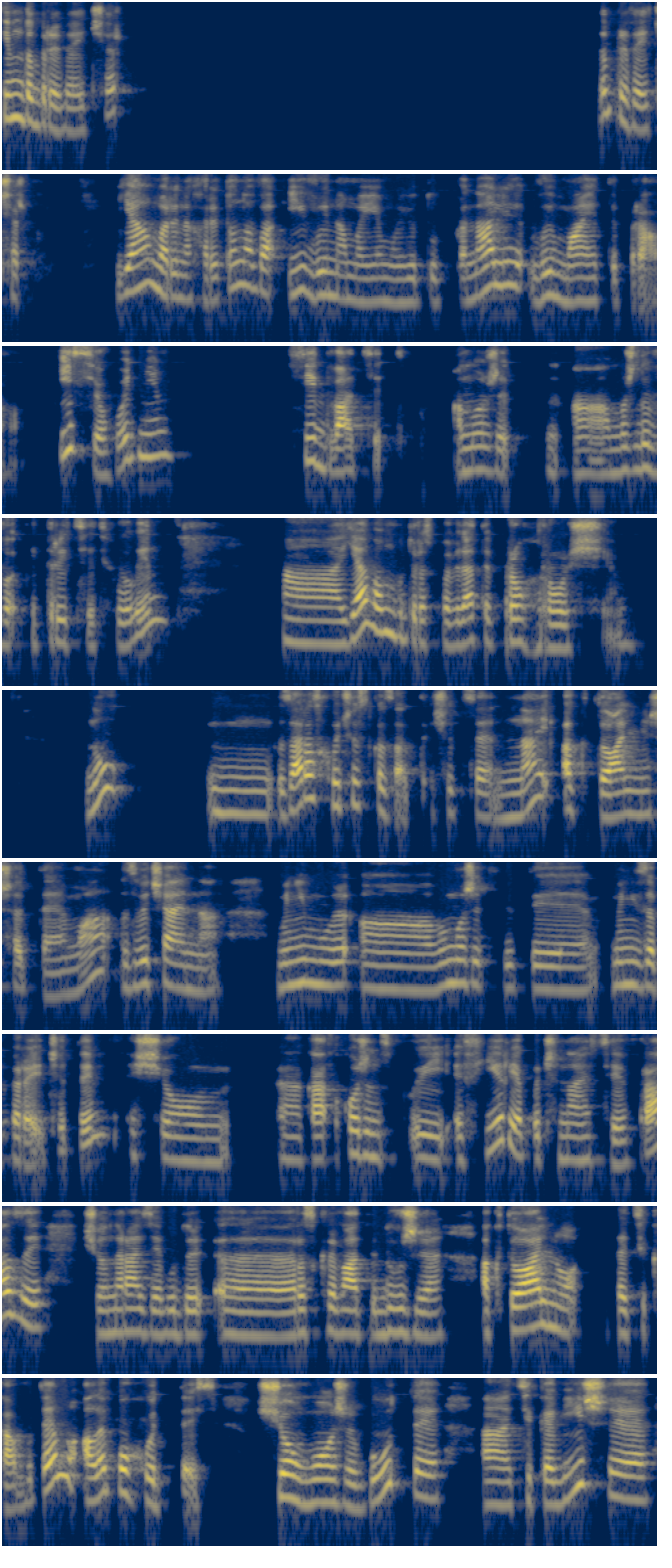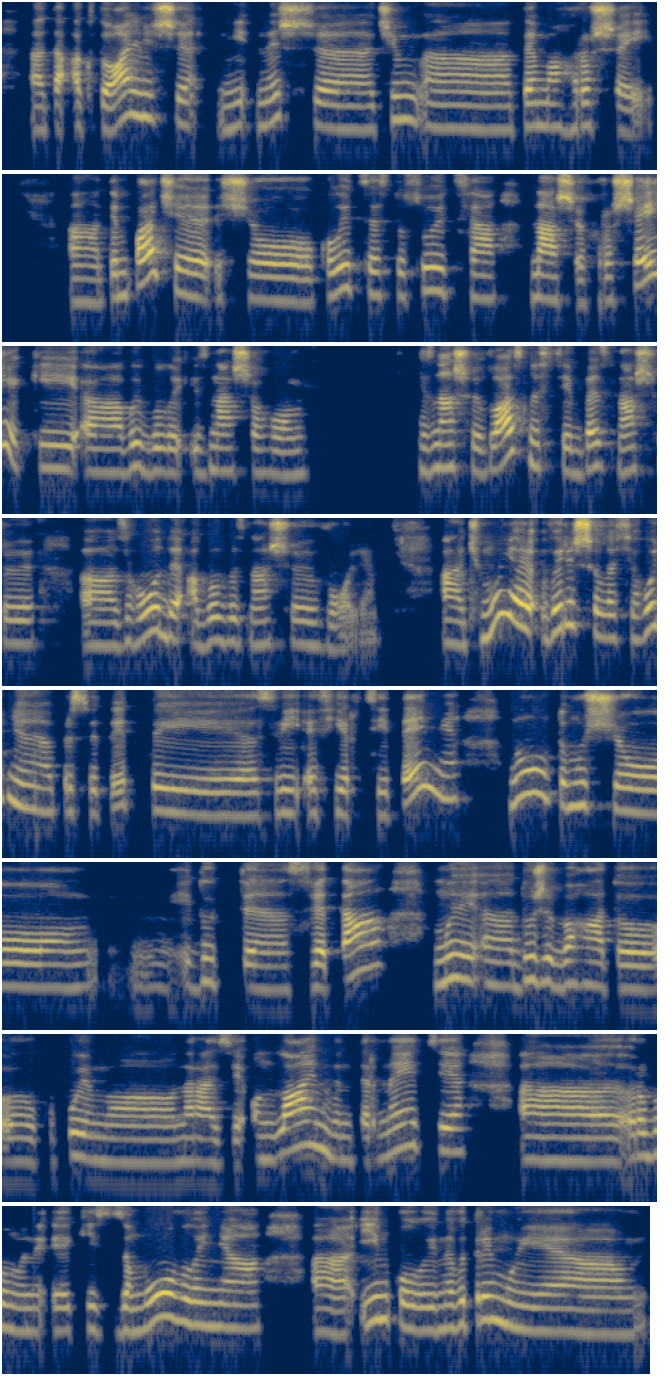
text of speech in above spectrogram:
Всім добрий вечір. Добрий вечір. Я Марина Харитонова, і ви на моєму YouTube каналі Ви маєте право. І сьогодні всі 20, а може, а, можливо, і 30 хвилин я вам буду розповідати про гроші. Ну, зараз хочу сказати, що це найактуальніша тема. Звичайно, мені ви можете мені заперечити, що е, кожен свій ефір я починаю з цієї фрази, що наразі я буду е, розкривати дуже актуальну та цікаву тему, але погодьтесь, що може бути цікавіше е, та актуальніше, ніж чим тема грошей. Тим паче, що коли це стосується наших грошей, які вибули із нашого із нашої власності без нашої згоди або без нашої волі. А чому я вирішила сьогодні присвятити свій ефір цій темі? Ну тому що м, ідуть е, свята, ми е, дуже багато е, купуємо наразі онлайн в інтернеті, робимо якісь замовлення, інколи не витримує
